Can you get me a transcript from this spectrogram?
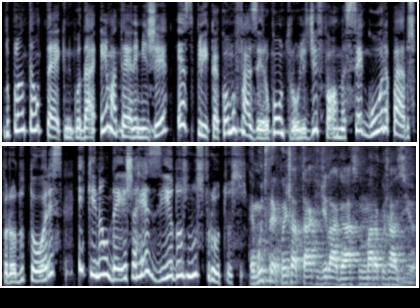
do plantão técnico da Emater MG, explica como fazer o controle de forma segura para os produtores e que não deixa resíduos nos frutos. É muito frequente ataque de lagartos no maracujazeiro,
